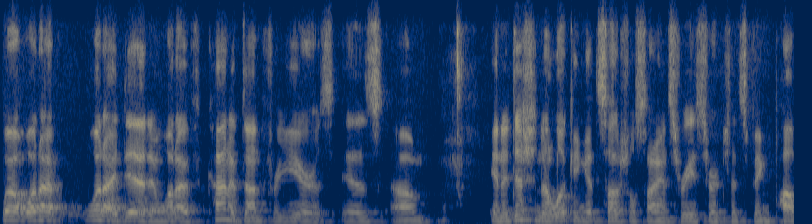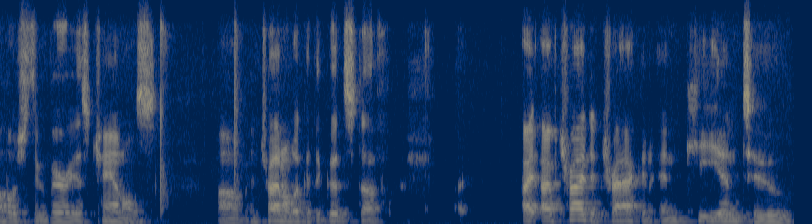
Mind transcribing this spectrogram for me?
Well, what I what I did and what I've kind of done for years is, um, in addition to looking at social science research that's being published through various channels, um, and trying to look at the good stuff, I, have tried to track and, and key into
